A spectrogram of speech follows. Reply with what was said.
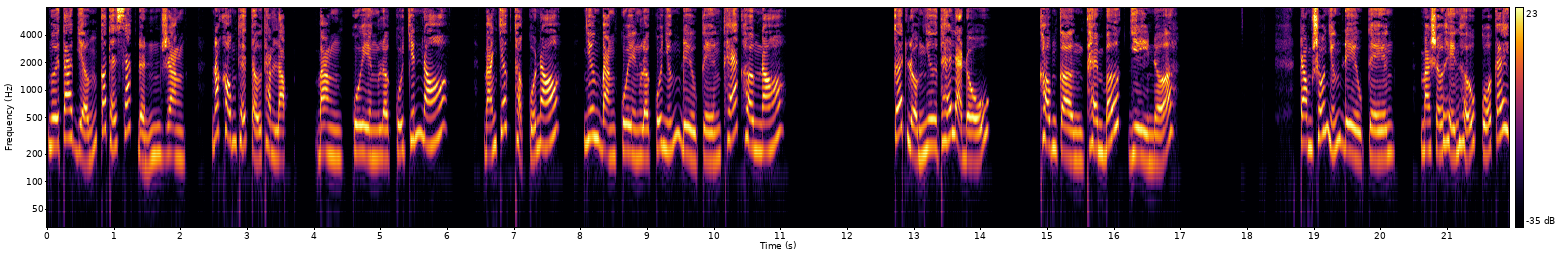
người ta vẫn có thể xác định rằng nó không thể tự thành lập bằng quyền lực của chính nó, bản chất thật của nó, nhưng bằng quyền lực của những điều kiện khác hơn nó. Kết luận như thế là đủ, không cần thêm bớt gì nữa. Trong số những điều kiện mà sự hiện hữu của cái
